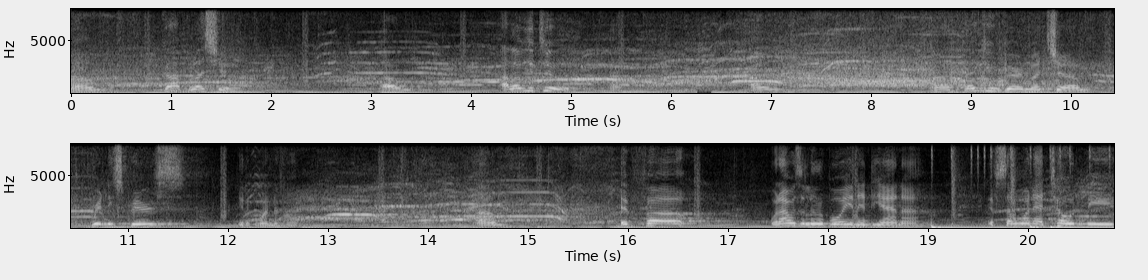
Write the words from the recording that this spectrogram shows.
Um, God bless you. Um, I love you too. Um, uh, thank you very much, um, Britney Spears. You look wonderful. Um, if, uh, when I was a little boy in Indiana, if someone had told me,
